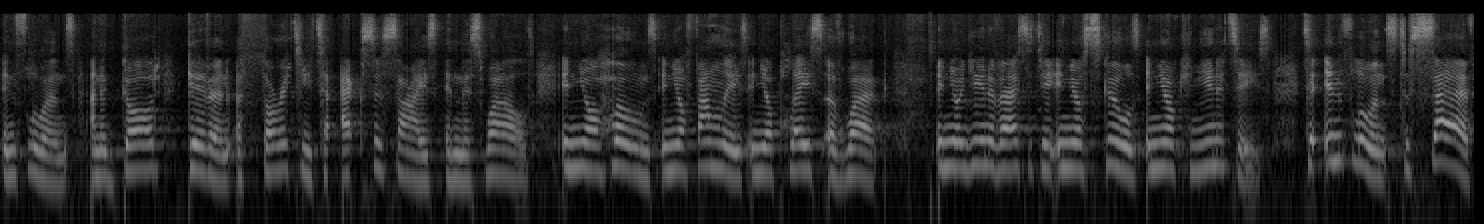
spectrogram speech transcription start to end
influence and a God given authority to exercise in this world, in your homes, in your families, in your place of work, in your university, in your schools, in your communities, to influence, to serve,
